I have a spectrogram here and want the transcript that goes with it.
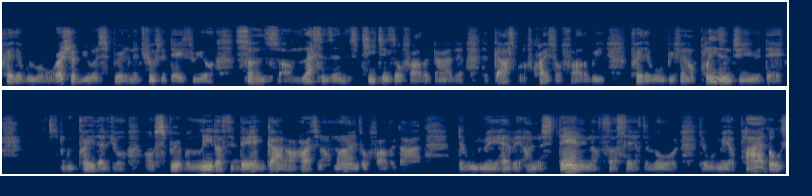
pray that we will worship you in spirit and in truth today through your Son's um, lessons and his teachings, oh Father God, the, the gospel of Christ, oh Father. We pray that we will be found pleasing to you today. We pray that your uh, spirit will lead us today and guide our hearts and our minds, oh Father God that we may have an understanding of thus saith the Lord, that we may apply those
